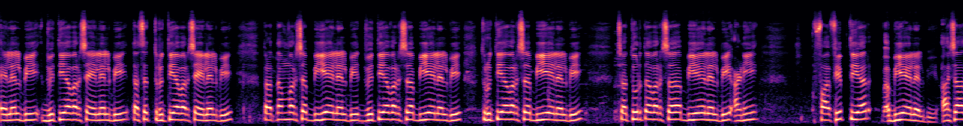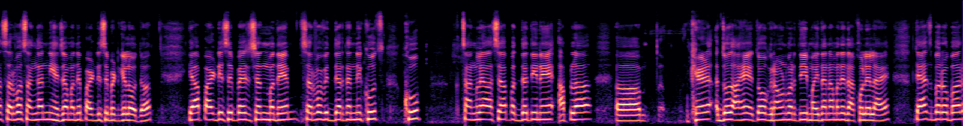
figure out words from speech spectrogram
एल एल बी द्वितीय वर्ष एल एल बी तसेच तृतीय वर्ष एल एल बी प्रथम वर्ष बी एल एल बी द्वितीय वर्ष बी एल एल बी तृतीय वर्ष बी एल एल बी चतुर्थ वर्ष बी एल एल बी आणि fa fifth year B L L B अशा सर्व संघांनी ह्याच्यामध्ये पार्टिसिपेट केलं होतं. या पार्टिसिपेशनमध्ये सर्व विद्यार्थ्यांनी खूप खूप चांगल्या अशा पद्धतीने आपला खेळ जो आहे तो ग्राउंडवरती मैदानामध्ये दाखवलेला आहे. त्याचबरोबर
